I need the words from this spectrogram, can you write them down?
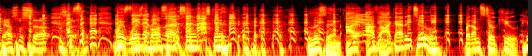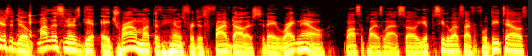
That's what's up. I say, Wait, say where's the that ball sack skin? skin? Listen, I I've, I got it too, but I'm still cute. Here's the deal: my listeners get a trial month of Hims for just five dollars today, right now, while supplies last. So you have to see the website for full details.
